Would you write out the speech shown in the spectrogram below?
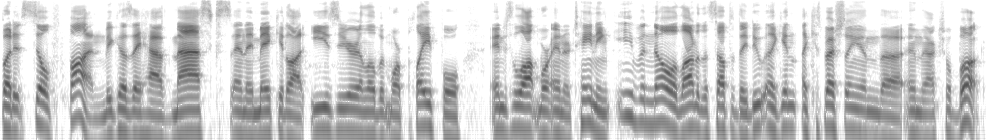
but it's still fun because they have masks and they make it a lot easier and a little bit more playful, and it's a lot more entertaining. Even though a lot of the stuff that they do, like in like especially in the in the actual book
